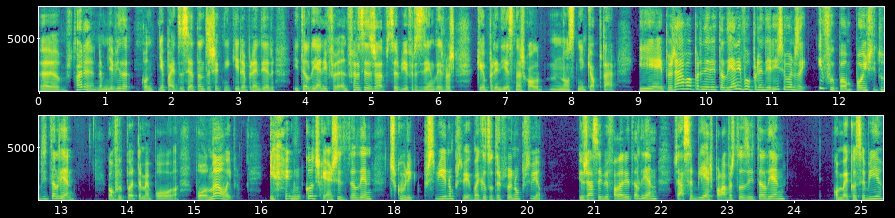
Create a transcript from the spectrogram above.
ah, história na minha vida. Quando tinha pai 17 anos, achei que tinha que ir aprender italiano e fran- francês. Já sabia francês e inglês, mas que aprendia-se na escola, não se tinha que optar. E aí, depois, já vou aprender italiano e vou aprender isto. E, vou não sei. e fui para, o- para o Instituto Italiano. Como fui para, também para o, para o alemão. E, e quando cheguei ao Instituto Italiano, descobri que percebia, não percebia. Como é que as outras pessoas não percebiam? Eu já sabia falar italiano, já sabia as palavras todas em italiano. Como é que eu sabia?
